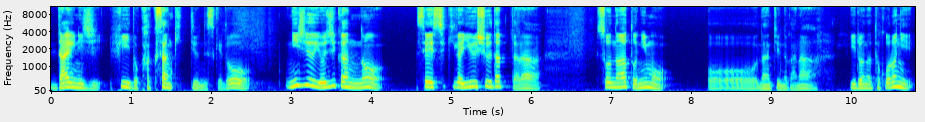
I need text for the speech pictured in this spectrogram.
第2次フィード拡散機っていうんですけど24時間の成績が優秀だったらその後にも何て言うのかないろんなところに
